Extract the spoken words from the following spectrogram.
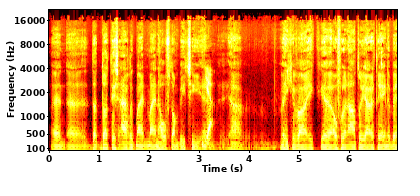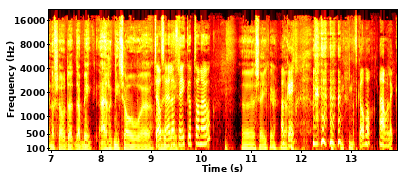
En eh, dat, dat is eigenlijk mijn, mijn hoofdambitie. En, Ja. ja, weet je waar ik over een aantal jaren trainer ben of zo. Dat, daar ben ik eigenlijk niet zo. Telt de LFV. Cup dan ook? Zeker. ja. Oké. dat kan nog, namelijk.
